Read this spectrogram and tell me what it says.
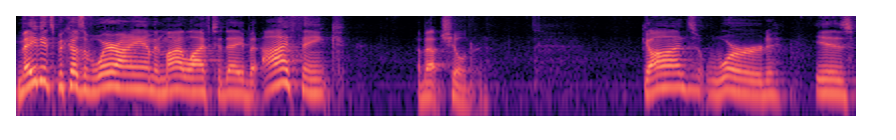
maybe it's because of where I am in my life today, but I think about children. God's Word is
